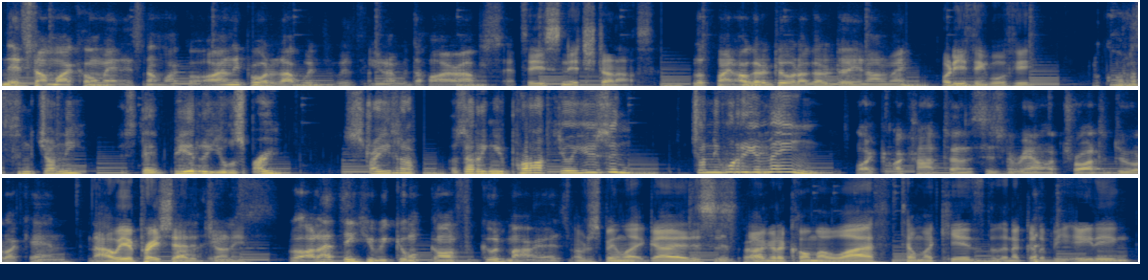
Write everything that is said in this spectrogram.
It's not my call, man. It's not my call. I only brought it up with, with you know, with the higher ups. So you snitched on us. Look, mate, I got to do what I got to do. You know what I mean? What do you think, Wolfy? Look what I think, Johnny. Is that beer of yours, bro? Straight up. Is that a new product you're using? Johnny, what do you mean? Like, I can't turn the decision around. I tried to do what I can. No, we appreciate it, Johnny. Well, I don't think you'll be go- going for good, Mario. It's- I've just been like, go. This is. I'm gonna call my wife, tell my kids that they're not gonna be eating.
